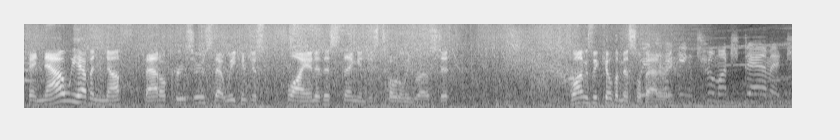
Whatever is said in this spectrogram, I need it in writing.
Okay, now we have enough battle cruisers that we can just fly into this thing and just totally roast it. As long as we kill the missile We're battery. taking too much damage.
